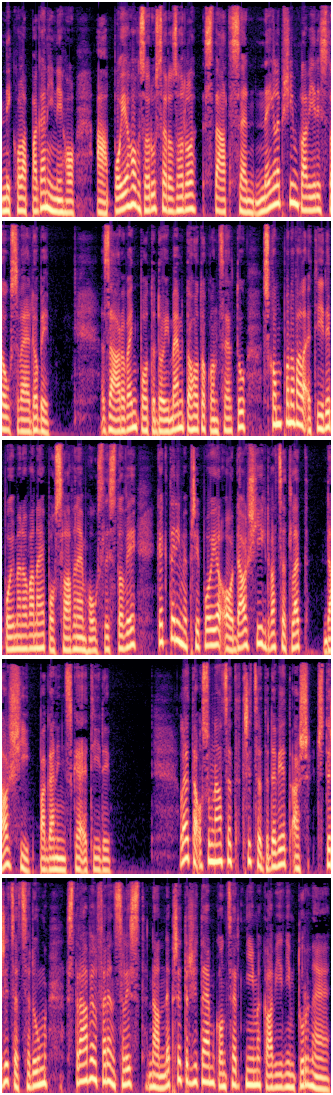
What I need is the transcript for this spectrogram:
Nikola Paganiniho a po jeho vzoru se rozhodl stát se nejlepším klavíristou své doby. Zároveň pod dojmem tohoto koncertu skomponoval etídy pojmenované po slavném houslistovi, ke kterým připojil o dalších 20 let další paganínské etídy. Léta 1839 až 47 strávil Ferenc Liszt na nepřetržitém koncertním klavírním turné.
